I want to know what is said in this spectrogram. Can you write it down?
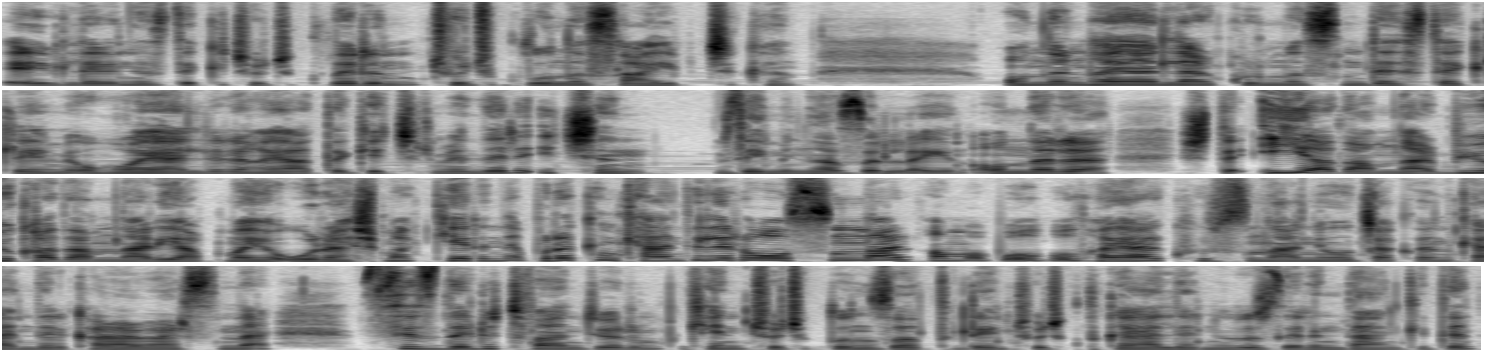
Evlerinizdeki çocukların çocukluğuna sahip çıkın. Onların hayaller kurmasını destekleyin ve o hayalleri hayata geçirmeleri için zemin hazırlayın. Onları işte iyi adamlar, büyük adamlar yapmaya uğraşmak yerine bırakın kendileri olsunlar ama bol bol hayal kursunlar. Ne olacaklarını kendileri karar versinler. Siz de lütfen diyorum kendi çocukluğunuzu hatırlayın. Çocukluk hayalleriniz üzerinden gidin.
